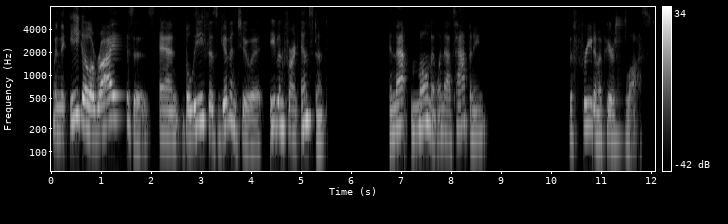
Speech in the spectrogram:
when the ego arises and belief is given to it, even for an instant, in that moment when that's happening, the freedom appears lost.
